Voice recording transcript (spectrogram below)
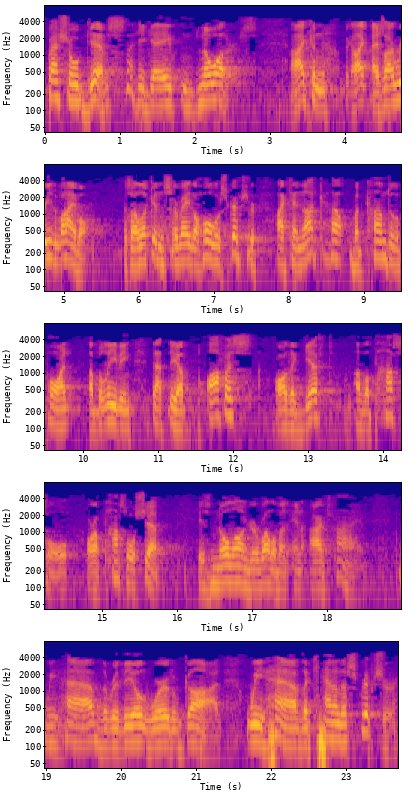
special gifts that He gave no others. I can, I, as I read the Bible, as I look and survey the whole of Scripture, I cannot help but come to the point of believing that the office or the gift of apostle or apostleship is no longer relevant in our time. We have the revealed Word of God. We have the canon of Scripture.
